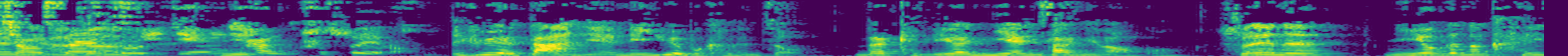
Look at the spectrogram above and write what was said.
小三都已经快五十岁了。越大年龄越不可能走，那肯定要粘上你老公。所以呢，你要跟他开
